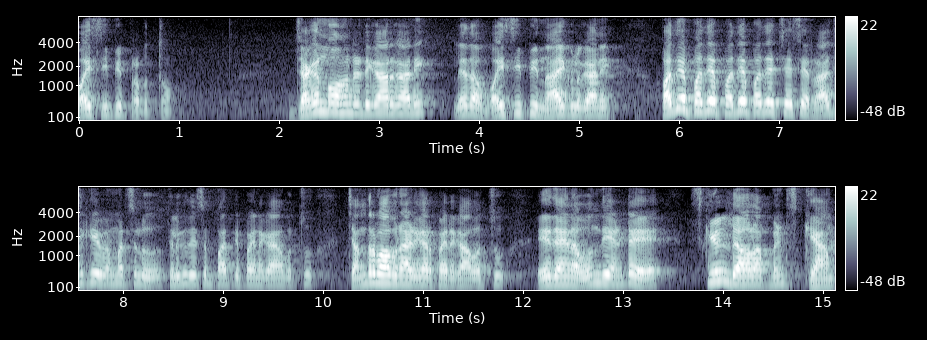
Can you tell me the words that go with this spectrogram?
వైసీపీ ప్రభుత్వం. జగన్మోహన్ రెడ్డి గారు కానీ లేదా వైసీపీ నాయకులు కానీ పదే పదే పదే పదే చేసే రాజకీయ విమర్శలు తెలుగుదేశం పార్టీ పైన కావచ్చు చంద్రబాబు నాయుడు గారి పైన కావచ్చు ఏదైనా ఉంది అంటే స్కిల్ డెవలప్మెంట్ స్కామ్.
